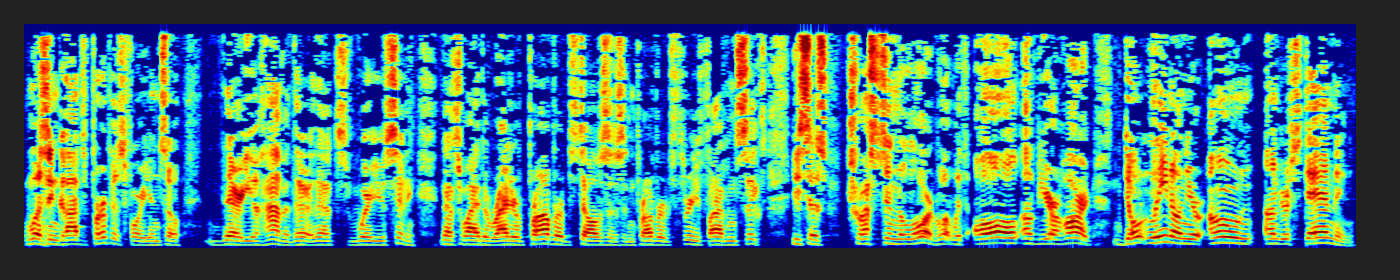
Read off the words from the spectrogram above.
It wasn't God's purpose for you. And so there you have it. There, that's where you're sitting. That's why the writer of Proverbs tells us in Proverbs 3, 5, and 6, he says, trust in the Lord. What? With all of your heart. Don't lean on your own understanding.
